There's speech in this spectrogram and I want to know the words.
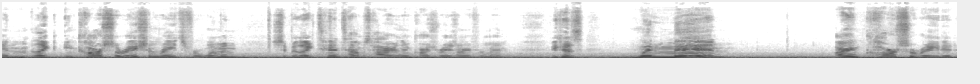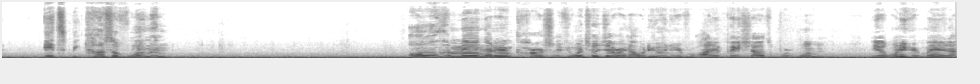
And like incarceration rates for women should be like 10 times higher than incarceration rate for men. Because when men are incarcerated, it's because of women all the men that are incarcerated, if you went to a jail right now, what are you in here for? I didn't pay child support. Woman. Yeah, what do you hear? Man, I,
